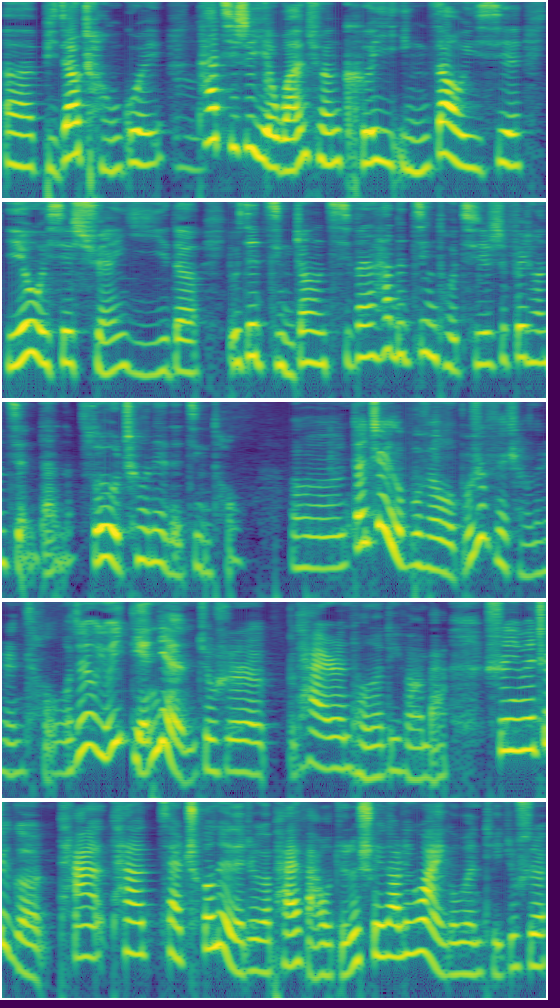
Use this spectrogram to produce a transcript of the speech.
呃比较常规，它其实也完全可以营造一些，也有一些悬疑的，有些紧张的气氛。它的镜头其实是非常简单的，所有车内的镜头。嗯，但这个部分我不是非常的认同，我觉得有一点点就是不太认同的地方吧，是因为这个他他在车内的这个拍法，我觉得涉及到另外一个问题，就是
